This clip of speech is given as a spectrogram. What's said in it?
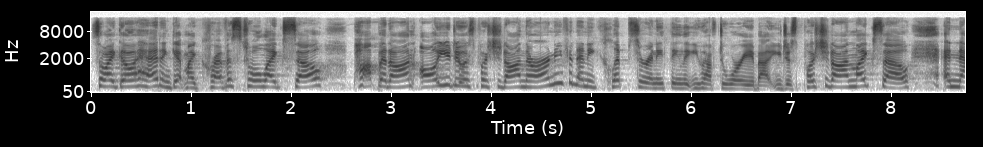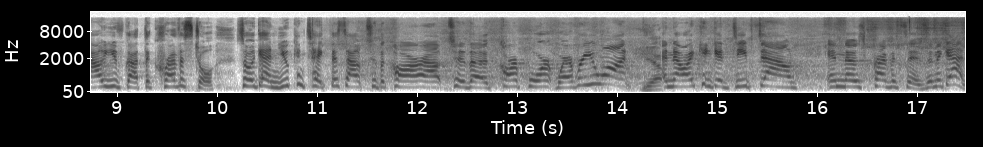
So I go ahead and get my crevice tool like so, pop it on. All you do is push it on. There aren't even any clips or anything that you have to worry about. You just push it on like so, and now you've got the crevice tool. So again, you can take this out to the car, out to the carport, wherever you want, Yep. and now I can get deep down in those crevices. And again,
